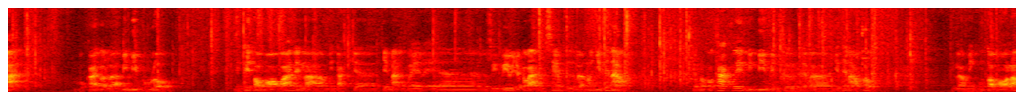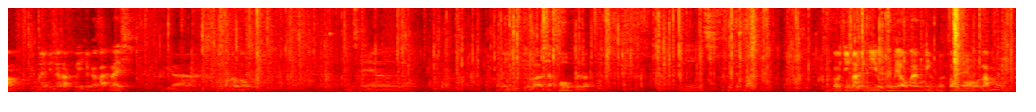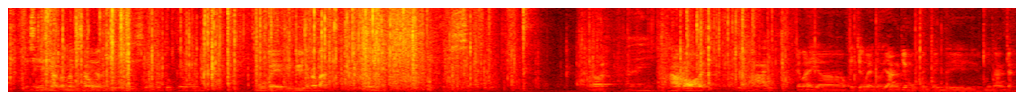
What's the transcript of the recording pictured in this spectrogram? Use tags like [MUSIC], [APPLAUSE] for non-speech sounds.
mạng một cái gọi là bim bim khổng lồ. Mình thấy tò mò quá nên là mình đặt ờ, trên mạng về để ờ, review cho các bạn xem thử là nó như thế nào. Xem nó có khác với bim bim bình thường hay là như thế nào không. Thì là mình cũng tò mò lắm. Hôm nay mình đã đặt về cho các bạn đây. Thì à, một mở bông mình sẽ ờ, cái này giống kiểu là đập hộp rồi đó. Là đập bọc coi trên mạng nhiều thấy mấy ông ăn mình cũng tò mò lắm Nên bây giờ là mình sẽ- mua về review cho các bạn. Rồi. Đây. Khá to đấy. Thái cái này à, phải chừng này người ăn chứ một mình mình thì mình ăn chắc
